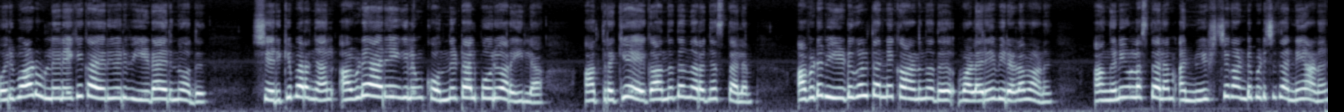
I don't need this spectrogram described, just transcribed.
ഒരുപാട് ഉള്ളിലേക്ക് കയറിയ ഒരു വീടായിരുന്നു അത്. ശരിക്കു പറഞ്ഞാൽ അവിടെ ആരെയെങ്കിലും കൊന്നിട്ടാൽ പോലും അറിയില്ല. അത്രയ്ക്ക് ഏകാന്തത നിറഞ്ഞ സ്ഥലം. അവിടെ വീടുകൾ തന്നെ കാണുന്നത് വളരെ വിരളമാണ്. അങ്ങനെയുള്ള സ്ഥലം അന്വേഷിച്ച് കണ്ടുപിടിച്ച് തന്നെയാണ്.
